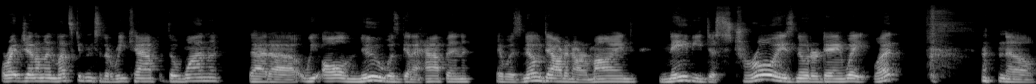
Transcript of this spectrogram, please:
All right gentlemen let's get into the recap. The one that uh, we all knew was going to happen there was no doubt in our mind. Navy destroys Notre Dame. Wait, what? no.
